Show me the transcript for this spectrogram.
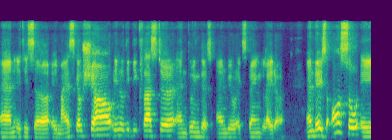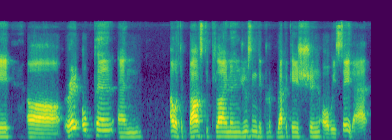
and it is a, a MySQL shell InnoDB cluster and doing this, and we will explain later. And there is also a uh, very open and out-of-the-box deployment using the group replication, or we say that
